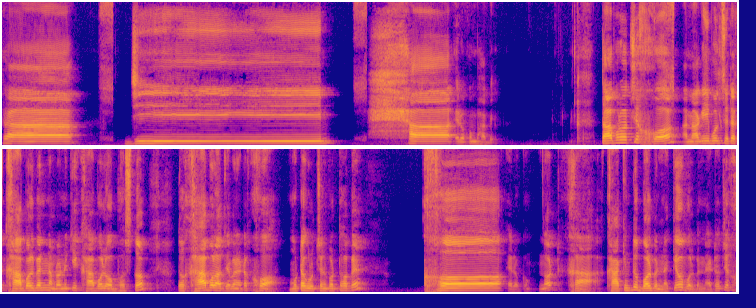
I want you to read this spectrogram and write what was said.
সা জিম হা এরকমভাবে তারপর হচ্ছে খ, আমি আগেই বলছি এটা খা বলবেন না, আমরা অনেকেই খা বলে অভ্যস্ত। তো খা বলা যাবে না, এটা খ। মোটা করে উচ্চারণ করতে হবে। খ এরকম নট খা। খা কিন্তু বলবেন না, কেউ বলবেন না, এটা হচ্ছে খ।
